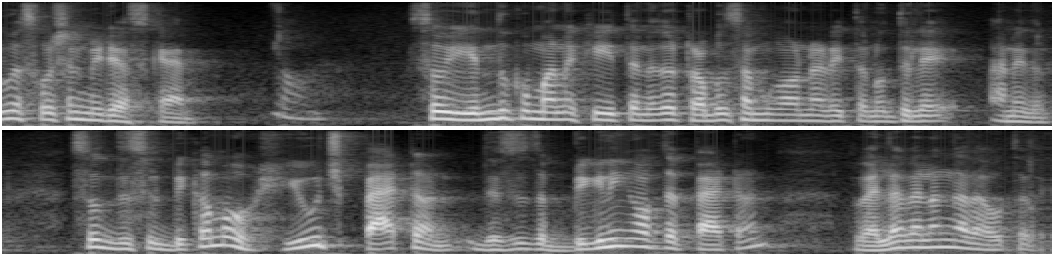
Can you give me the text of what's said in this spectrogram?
do a social media scan so ఎందుకు మనకి ఇతను ఏదో ట్రబుల్సమ్గా ఉన్నాడు ఇతను వద్దులే అనేది so this will become a huge pattern this is the beginning of the pattern వెళ్ళ వెళ్ళంగా అది అవుతుంది.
